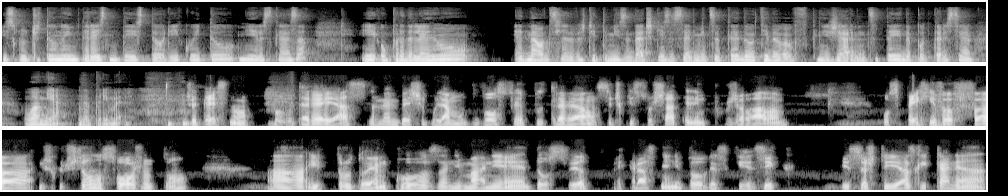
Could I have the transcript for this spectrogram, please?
изключително интересните истории, които ни разказа. И определено една от следващите ми задачки за седмицата е да отида в книжарницата и да потърся ламя, например. Чудесно! Благодаря и аз. За мен беше голямо удоволствие. Поздравявам всички слушатели. Пожелавам успехи в а, изключително сложното а, и трудоемко занимание да освоят прекрасния ни български язик и също и аз ги каня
